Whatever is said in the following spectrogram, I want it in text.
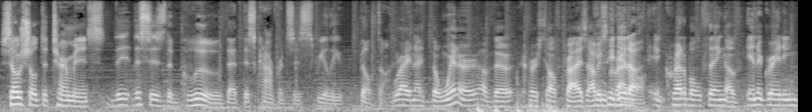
social determinants. this is the glue that this conference is really built on. Right, and I, the winner of the Hearst Health Prize obviously incredible. did an incredible thing of integrating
